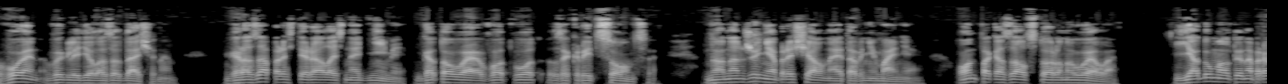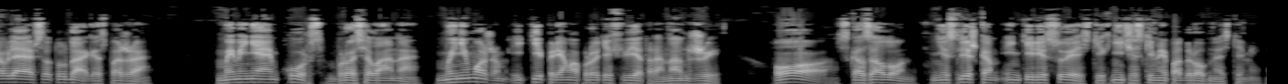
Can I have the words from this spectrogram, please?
Воин выглядел озадаченным. Гроза простиралась над ними, готовая вот-вот закрыть солнце. Но Нанджи не обращал на это внимания. Он показал в сторону Вэлла. «Я думал, ты направляешься туда, госпожа». «Мы меняем курс», — бросила она. «Мы не можем идти прямо против ветра, Нанджи». «О», — сказал он, не слишком интересуясь техническими подробностями.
